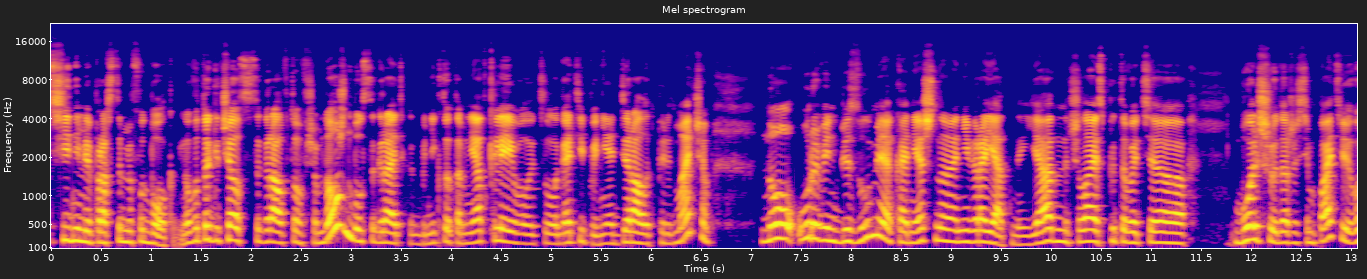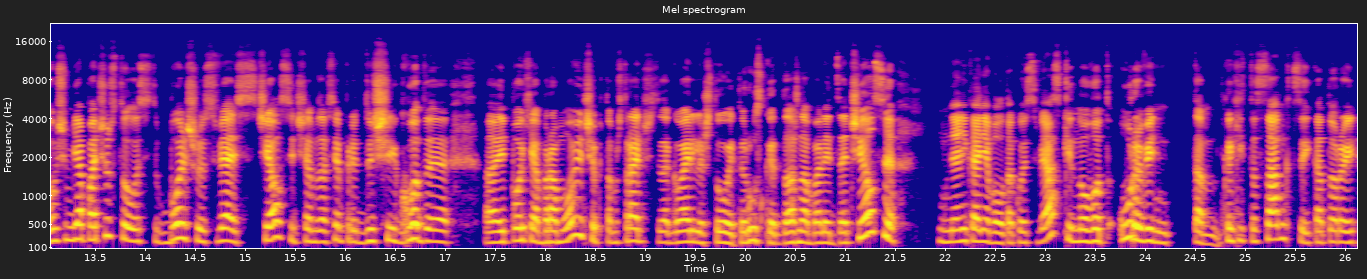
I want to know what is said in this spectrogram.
синими простыми футболками. Но в итоге Челси сыграл в том, в чем должен был сыграть, как бы никто там не отклеивал эти логотипы, не отдирал их перед матчем. Но уровень безумия, конечно, невероятный. Я начала испытывать э, большую даже симпатию. В общем, я почувствовала большую связь с Челси, чем за все предыдущие годы э, эпохи Абрамовича, потому что раньше всегда говорили, что ой, ты русская, ты должна болеть за Челси. У меня никогда не было такой связки, но вот уровень там каких-то санкций, которые,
